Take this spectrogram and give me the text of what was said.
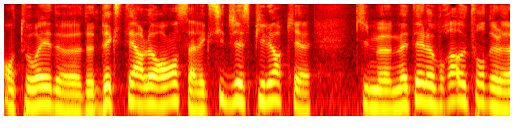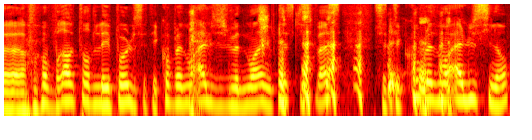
entouré de, de Dexter Lawrence avec CJ Spiller qui, qui me mettait le bras autour de le, bras autour de l'épaule. C'était complètement hallucinant. Je me demandais qu'est-ce qui se passe? C'était complètement hallucinant.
